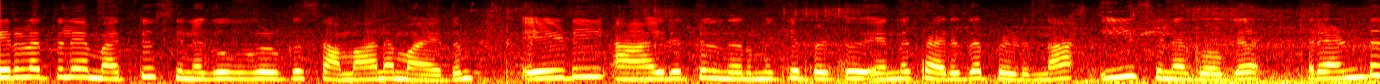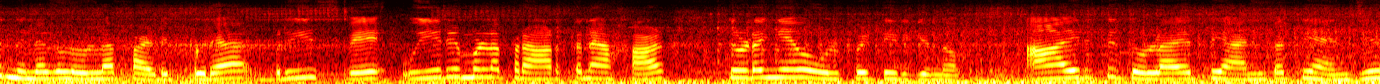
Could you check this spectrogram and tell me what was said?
കേരളത്തിലെ മറ്റു സിനഗോഗുകൾക്ക് സമാനമായതും എ ഡി ആയിരത്തിൽ നിർമ്മിക്കപ്പെട്ടു എന്ന് കരുതപ്പെടുന്ന ഈ സിനഗോഗ് രണ്ട് നിലകളുള്ള പടിപ്പുര ബ്രീസ് വേ ഉയരമുള്ള പ്രാർത്ഥനാ ഹാൾ തുടങ്ങിയവ ഉൾപ്പെട്ടിരിക്കുന്നു. ആയിരത്തി തൊള്ളായിരത്തി അൻപത്തി അഞ്ച്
